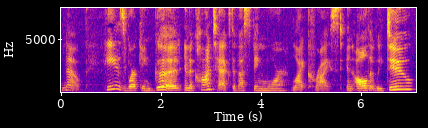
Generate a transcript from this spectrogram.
No. He is working good in the context of us being more like Christ in all that we do,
